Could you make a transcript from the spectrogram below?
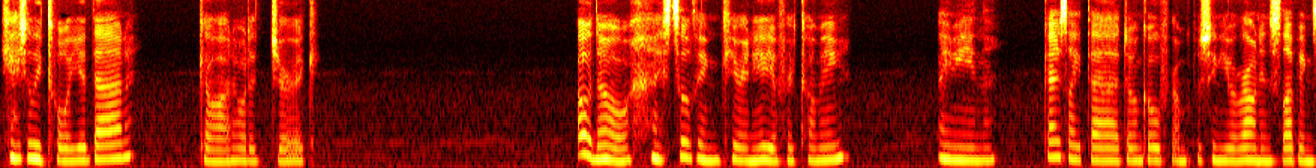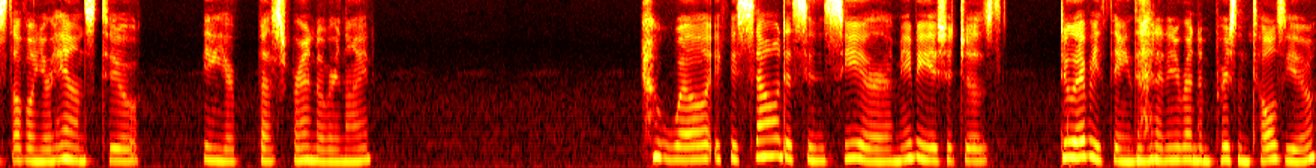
He actually told you that? God, what a jerk. Oh no, I still think you're an idiot for coming. I mean, guys like that don't go from pushing you around and slapping stuff on your hands to being your best friend overnight. well, if it sounded sincere, maybe you should just do everything that any random person tells you.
